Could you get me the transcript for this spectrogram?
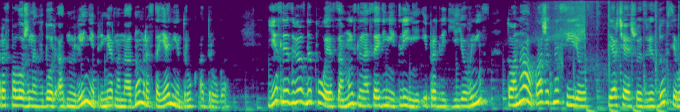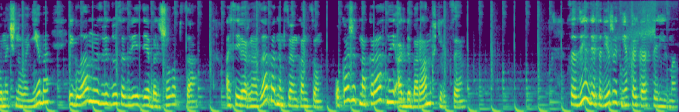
расположенных вдоль одной линии примерно на одном расстоянии друг от друга. Если звезды пояса мысленно соединить линией и продлить ее вниз, то она укажет на Сириус, ярчайшую звезду всего ночного неба и главную звезду созвездия Большого Пса, а северно-западным своим концом укажет на красный Альдебаран в Тельце. Созвездие содержит несколько астеризмов.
